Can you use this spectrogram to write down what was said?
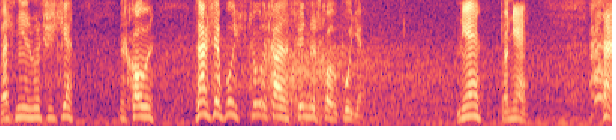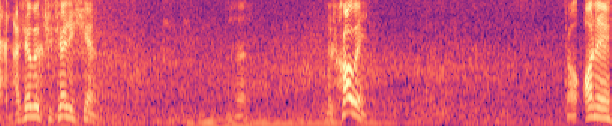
też nie zmuszycie do szkoły. Zachce pójść córka, syn do szkoły pójdzie. Nie, to nie. A żeby krzyczeliście do szkoły, to one,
